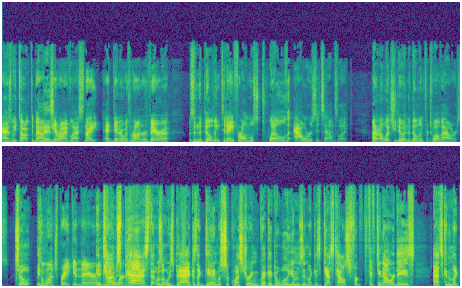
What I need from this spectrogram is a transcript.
as we talked about, Amazing. he arrived last night, had dinner with Ron Rivera, was in the building today for almost 12 hours. It sounds like. I don't know what you do in the building for 12 hours. So There's in, a lunch break in there. in maybe you get a times past, in. that was always bad because like Dan was sequestering Gregg Williams in like his guest house for 15 hour days, asking him like,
